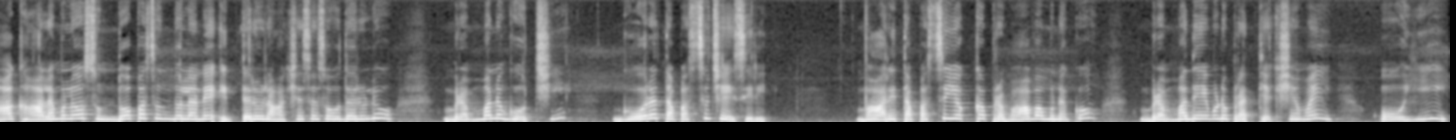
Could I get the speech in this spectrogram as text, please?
ఆ కాలములో సుందోపసుందులనే ఇద్దరు రాక్షస సోదరులు బ్రహ్మను గూర్చి ఘోర తపస్సు చేసిరి. వారి తపస్సు యొక్క ప్రభావమునకు బ్రహ్మదేవుడు ప్రత్యక్షమై ఓయి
